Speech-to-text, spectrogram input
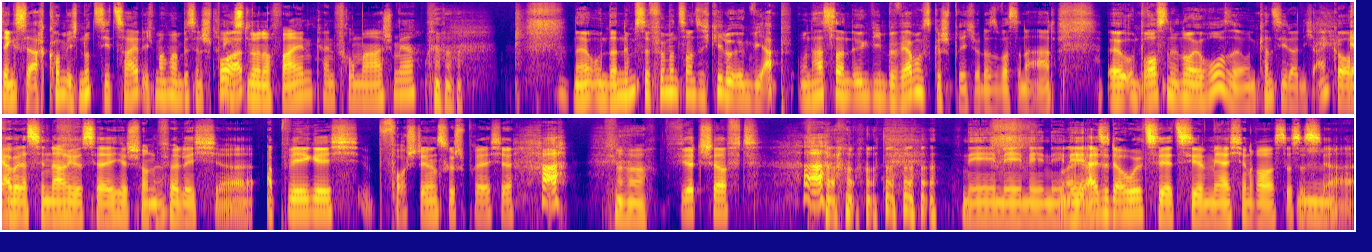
denkst dir, ach komm, ich nutze die Zeit, ich mache mal ein bisschen Sport. Trinkst nur noch Wein, kein Fromage mehr. Ne, und dann nimmst du 25 Kilo irgendwie ab und hast dann irgendwie ein Bewerbungsgespräch oder sowas in der Art äh, und brauchst eine neue Hose und kannst die da nicht einkaufen. Ja, aber das Szenario ist ja hier schon Ja. völlig äh, abwegig. Vorstellungsgespräche. Ha! Aha. Wirtschaft. Nee, nee, nee, nee, nee. Also da holst du jetzt hier Märchen raus. Das ist Mhm. ja.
